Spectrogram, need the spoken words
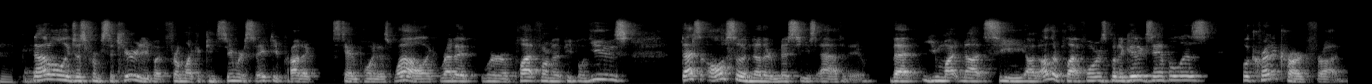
mm-hmm. not only just from security but from like a consumer safety product standpoint as well like reddit we're a platform that people use that's also another misuse avenue that you might not see on other platforms but a good example is well credit card fraud.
